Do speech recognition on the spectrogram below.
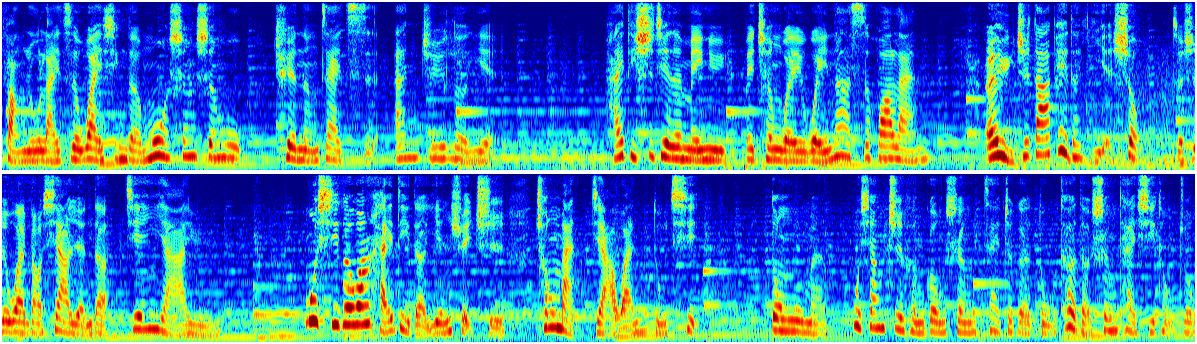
仿如来自外星的陌生生物，却能在此安居乐业。海底世界的美女被称为维纳斯花篮，而与之搭配的野兽，则是外貌吓人的尖牙鱼。墨西哥湾海底的盐水池充满甲烷毒气，动物们互相制衡共生，在这个独特的生态系统中。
